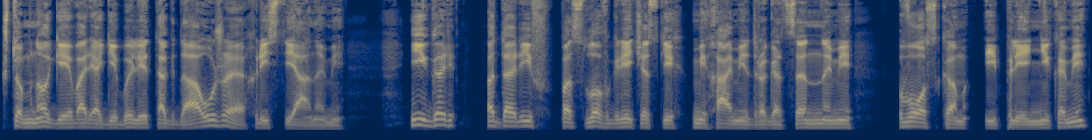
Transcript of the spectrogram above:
что многие варяги были тогда уже христианами. Игорь, одарив послов греческих мехами драгоценными, воском и пленниками,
